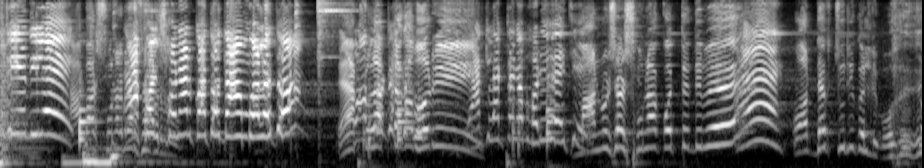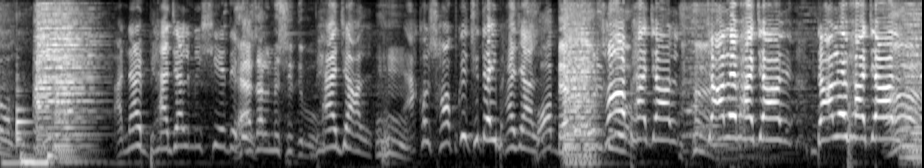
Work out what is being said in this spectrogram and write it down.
উঠিয়ে দিলে। আবার সোনার ব্যবসা এখন সোনার কত দাম বলো তো? এক লাখ টাকা ভরি। এক লাখ টাকা ভরি হয়েছে। মানুষের সোনা করতে দিবে হ্যাঁ। অর্ধেক চুরি করে নিবো। আর না ভেজাল মিশিয়ে দেবে। ভেজাল মিশিয়ে দিব। ভেজাল। এখন সবকিছুতেই ভেজাল। সব ভেজাল সব ভেজাল। চালে ভেজাল ডালে ভেজাল হ্যাঁ।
